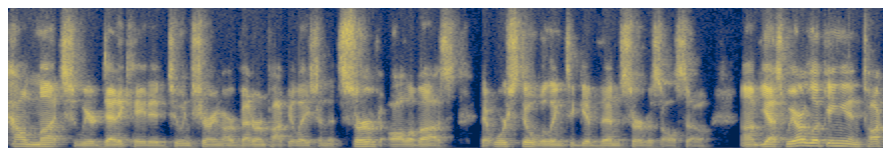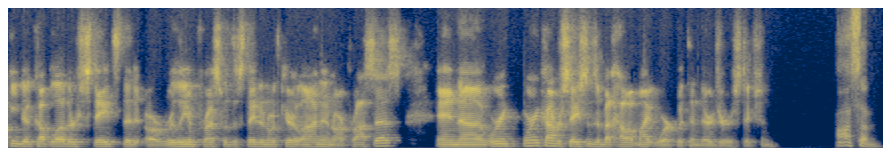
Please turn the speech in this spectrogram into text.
how much we're dedicated to ensuring our veteran population that served all of us that we're still willing to give them service also. Um, yes, we are looking and talking to a couple other states that are really impressed with the state of North Carolina and our process, and uh, we're in, we're in conversations about how it might work within their jurisdiction. Awesome.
